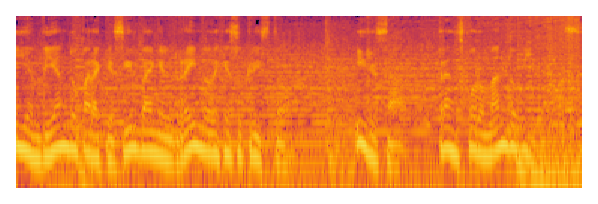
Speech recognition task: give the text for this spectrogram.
y enviando para que sirva en el reino de Jesucristo. IRSA, transformando vidas.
